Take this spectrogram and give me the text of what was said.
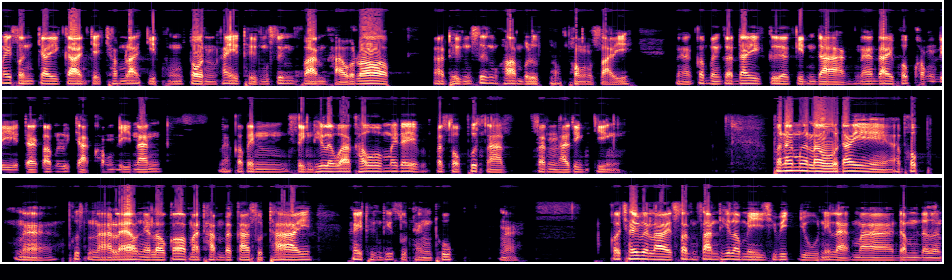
ไม่สนใจการจะชำระจิตของตนให้ถึงซึ่งความขาวรอบถึงซึ่งความบริสุทธิ์ผ่องใส นะก็เหมือนกับได้เกลือกินด่างนะได้พบของดี แต่ก็ไม่รู้จักของดีนั้นนะก็เป็นสิ่งที่เรียกว่าเขาไม่ได้ประสบพุทธศาสนาจริง ๆ เพราะนั้นเมื่อเราได้พบนะพุทธศาสนาแล้วเนี่ยเราก็มาทำประการสุดท้ายให้ถึงที่สุดแห่งทุกข์นะก็ใช้เวลาสั้น ๆ ที่เรามีชีวิตอยู่นี่แหละมาดำเนิน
